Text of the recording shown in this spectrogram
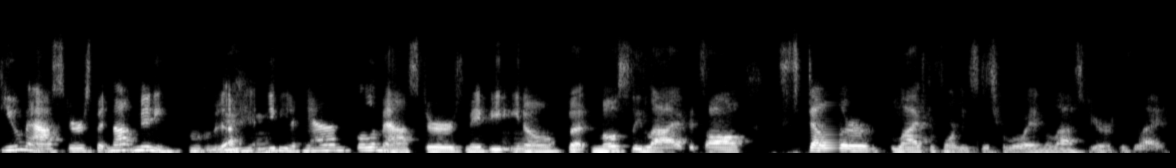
few masters, but not many. Mm-hmm. Maybe a handful of masters, maybe, you know, but mostly live. It's all stellar live performances from Roy in the last year of his life.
